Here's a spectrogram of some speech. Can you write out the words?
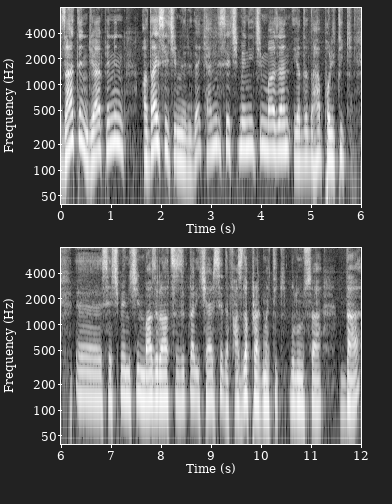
Zaten CHP'nin aday seçimleri de kendi seçmeni için bazen ya da daha politik e, seçmen için bazı rahatsızlıklar içerse de fazla pragmatik bulunsa da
